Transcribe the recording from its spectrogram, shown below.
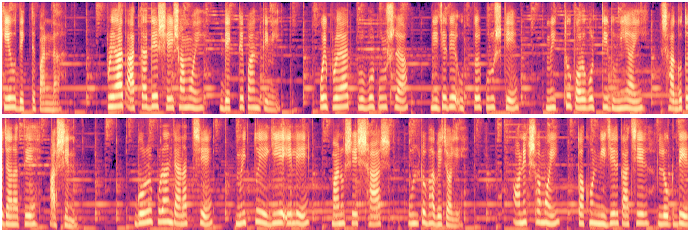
কেউ দেখতে পান না। প্রয়াত আত্মাদের সেই সময় দেখতে পান তিনি। ওই প্রয়াত পূর্বপুরুষরা নিজেদের উত্তর পুরুষকে মৃত্যু পরবর্তী দুনিয়ায় স্বাগত জানাতে আসেন। গরুর পুরাণ জানাচ্ছে, মৃত্যু এগিয়ে এলে মানুষের শ্বাস উল্টোভাবে চলে। অনেক সময় তখন নিজের কাছের লোকদের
